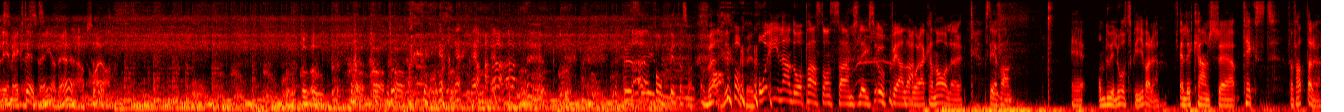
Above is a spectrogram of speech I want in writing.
Det är mäktigt. Det är det absolut. Ja, Poppigt alltså. Väldigt poppigt. Och innan då pastorns psalms läggs upp i alla våra kanaler, Stefan, eh, om du är låtskrivare eller kanske textförfattare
